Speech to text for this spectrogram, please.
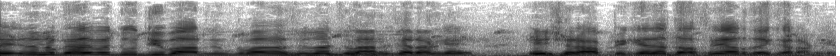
ਇਹਨਾਂ ਨੂੰ ਕਹਿੰਦੇ ਵੀ ਦੂਜੀ ਵਾਰ ਤੋਂ ਬਾਅਦ ਅਸੀਂ ਉਹਦਾ ਚਲਾਨ ਕਰਾਂਗੇ। ਇਹ ਸ਼ਰਾਬ ਪੀ ਕੇ ਤਾਂ 10000 ਦਾ ਹੀ ਕਰਾਂਗੇ।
